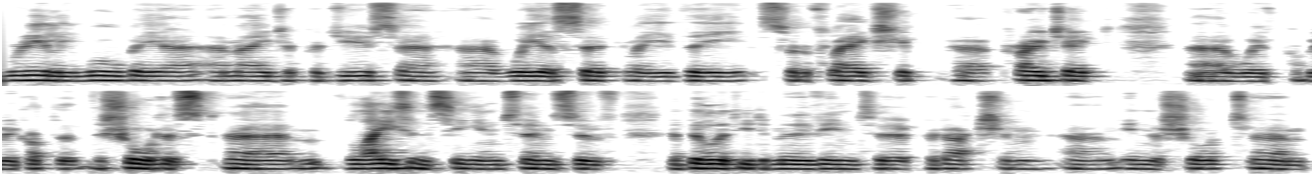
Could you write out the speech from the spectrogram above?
really will be a, major producer. Uh, we are certainly the sort of flagship uh, project. We've probably got the, shortest um, latency in terms of ability to move into production um, in the short term.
